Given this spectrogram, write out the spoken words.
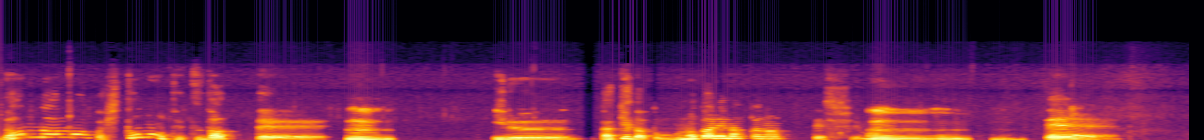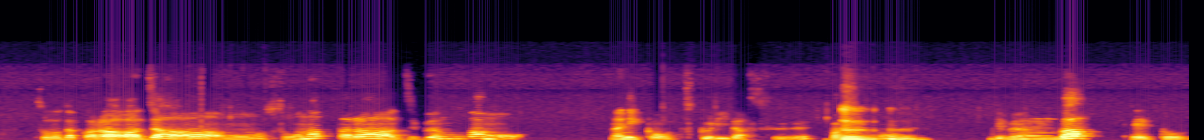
だんだんなんか人のを手伝ってうんいるだけだと物足りなくなってしまうん。っうん。うん。て、そうだからあじゃあもうそうなったら自分がもう何かを作り出す場所も、うん。自分が、えー、と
